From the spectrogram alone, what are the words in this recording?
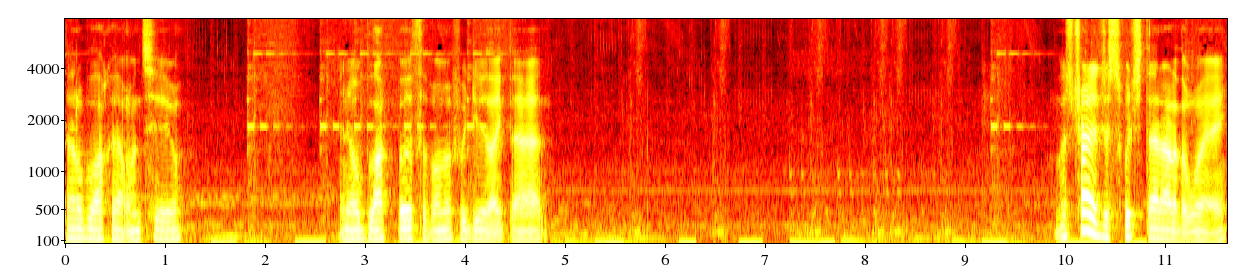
That'll block that one too. And it'll block both of them if we do it like that. Let's try to just switch that out of the way.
